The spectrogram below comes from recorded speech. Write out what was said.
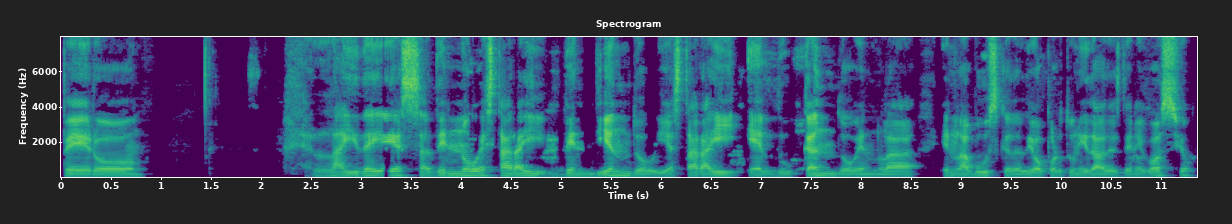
pero la idea esa de no estar ahí vendiendo y estar ahí educando en la, en la búsqueda de oportunidades de negocio,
